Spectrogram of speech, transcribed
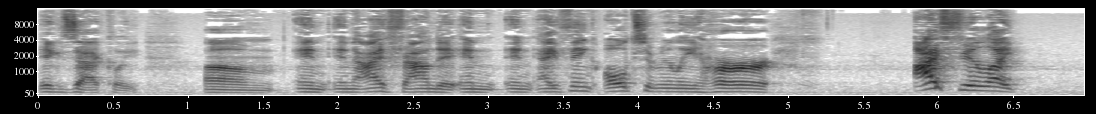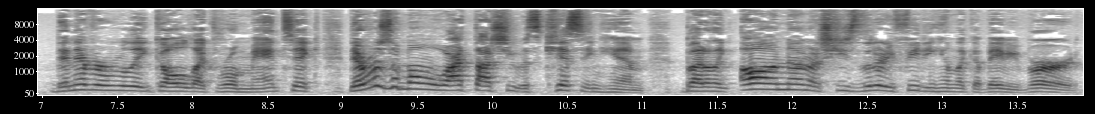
Exactly. Um, and and I found it, and and I think ultimately her, I feel like they never really go like romantic. There was a moment where I thought she was kissing him, but I'm like, oh no no, she's literally feeding him like a baby bird,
